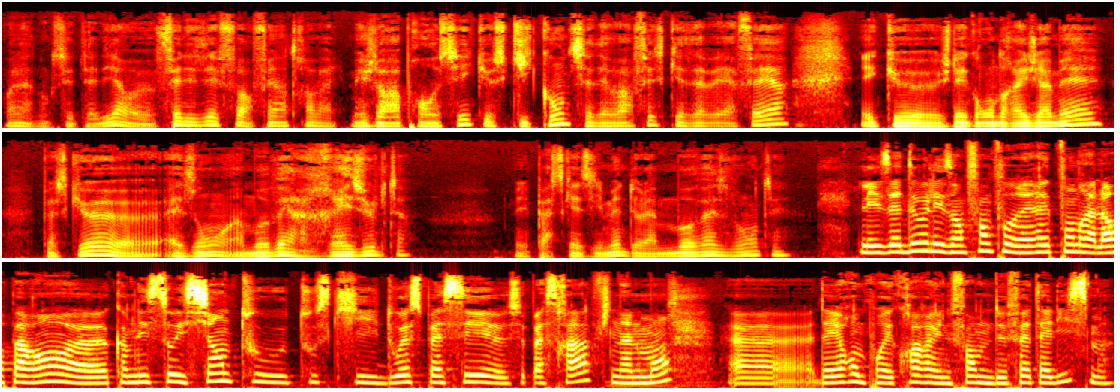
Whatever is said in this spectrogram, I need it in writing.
Voilà, donc c'est-à-dire euh, fais des efforts, fais un travail. Mais je leur apprends aussi que ce qui compte c'est d'avoir fait ce qu'elles avaient à faire et que je les gronderai jamais parce que euh, elles ont un mauvais résultat. Mais parce qu'elles y mettent de la mauvaise volonté. Les ados, les enfants pourraient répondre à leurs parents euh, comme les stoïciens, tout, tout ce qui doit se passer euh, se passera finalement. Euh, D'ailleurs, on pourrait croire à une forme de fatalisme.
